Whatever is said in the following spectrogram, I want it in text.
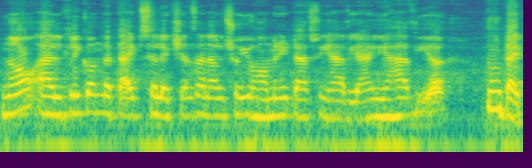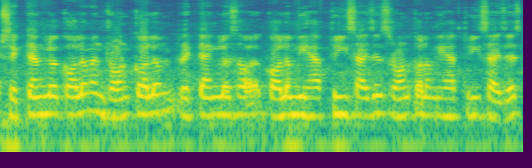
Now I'll click on the type selections and I'll show you how many tabs we have here. We have here two types rectangular column and round column. Rectangular column we have three sizes. Round column we have three sizes.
